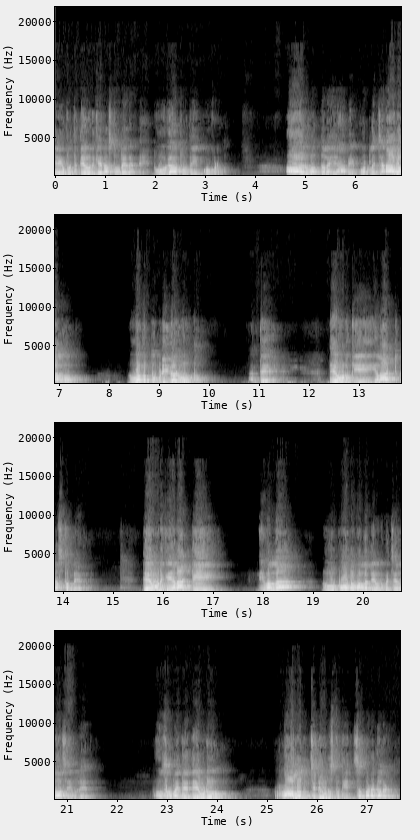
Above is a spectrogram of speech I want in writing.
చేయకపోతే దేవునికే నష్టం లేదండి. నువ్వు కాకపోతే ఇంకొకడు. ఆరు వందల యాభై కోట్ల జనాభాలో నువ్వు ఒక తుమ్మిడిగాడు అవుతావు. అంతే. దేవుడికి ఎలాంటి నష్టం లేదు. దేవుడికి ఎలాంటి నీ వల్ల నువ్వు పోవటం వల్ల దేవునికి వచ్చే లాస్ ఏమి లేదు. అవసరమైతే దేవుడు రాళ్ళ నుంచి దేవుడు స్థుతించబడగలడు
